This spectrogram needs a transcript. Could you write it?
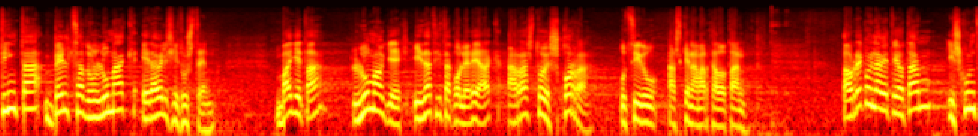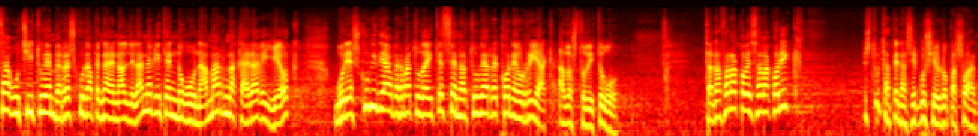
Tinta beltzadun lumak erabili zituzten. Bai eta luma horiek idatzitako legeak arrasto eskorra utzi du azken amarkadotan. Aurreko hilabeteotan, hizkuntza gutxituen berreskurapenaren alde lan egiten dugun amarnaka eragileok, gure eskubideak bermatu daitezen hartu beharreko neurriak adostu ditugu. Eta Nafarrako bezalakorik, ez dut apenas ikusi Europa soan.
